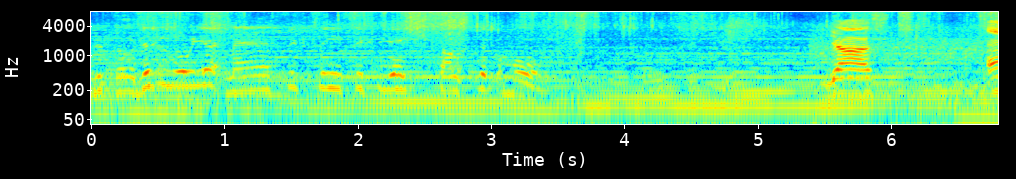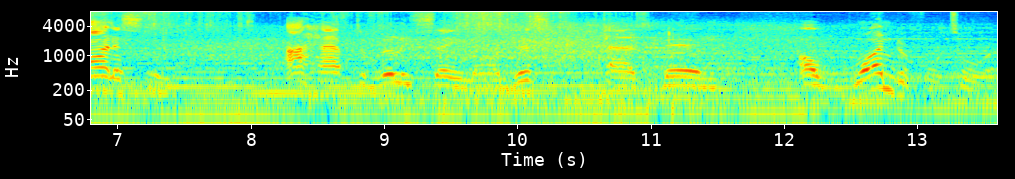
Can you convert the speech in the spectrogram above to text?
this, so this is where we at, man. 1668 South Sycamore. Guys, honestly, I have to really say, man, this has been a wonderful tour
